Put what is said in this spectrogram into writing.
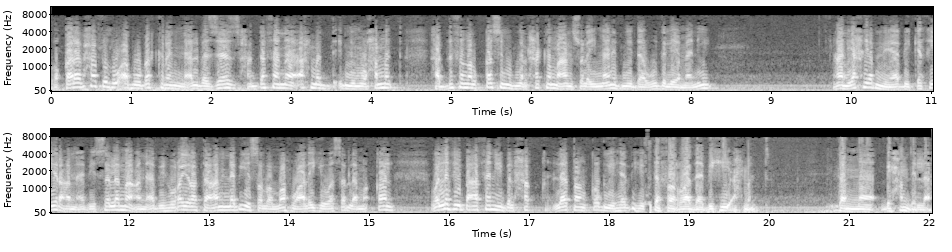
وقال الحافظ أبو بكر البزاز حدثنا أحمد بن محمد حدثنا القاسم بن الحكم عن سليمان بن داود اليماني عن يحيى بن أبي كثير عن أبي سلمة عن أبي هريرة عن النبي صلى الله عليه وسلم قال والذي بعثني بالحق لا تنقضي هذه تفرد به أحمد. تم بحمد الله.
